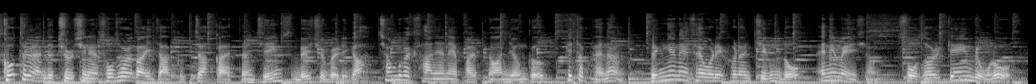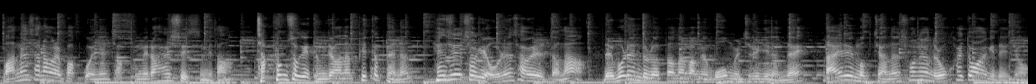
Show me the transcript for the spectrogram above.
스코틀랜드 출신의 소설가이자 극작가였던 제임스 매슈 배리가 1904년에 발표한 연극 피터팬은 100년의 세월이 흐른 지금도 애니메이션, 소설, 게임 등으로 많은 사랑을 받고 있는 작품이라 할 수 있습니다. 작품 속에 등장하는 피터팬은 현실 속의 어른 사회를 떠나 네버랜드로 떠나가며 모험을 즐기는데 나이를 먹지 않은 소년으로 활동하게 되죠.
